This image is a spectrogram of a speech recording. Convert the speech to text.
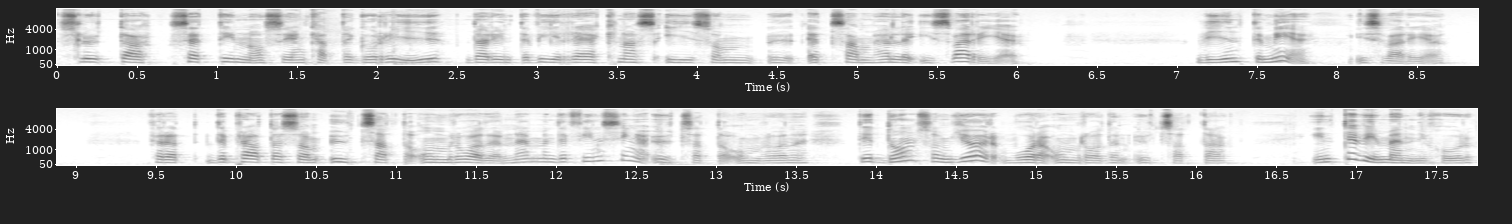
Sluta sätta in oss i en kategori där inte vi räknas i som eh, ett samhälle i Sverige. Vi är inte med i Sverige. För att det pratas om utsatta områden. Nej men det finns inga utsatta områden. Det är de som gör våra områden utsatta. Inte vi människor.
